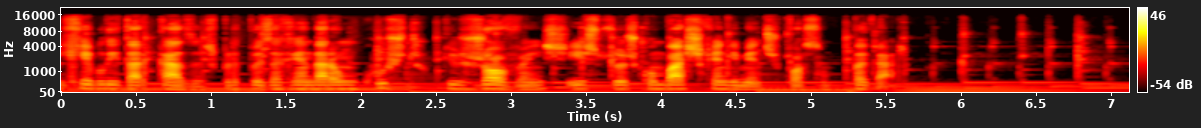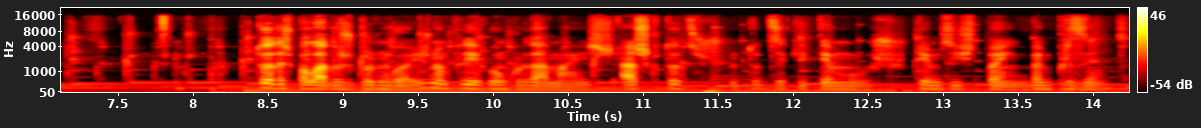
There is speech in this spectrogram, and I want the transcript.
e reabilitar casas para depois arrendar a um custo que os jovens e as pessoas com baixos rendimentos possam pagar. Todas as palavras de Bruno Góis, não podia concordar mais. Acho que todos, todos aqui temos, temos isto bem, bem presente.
